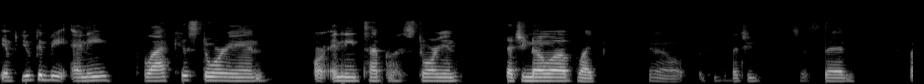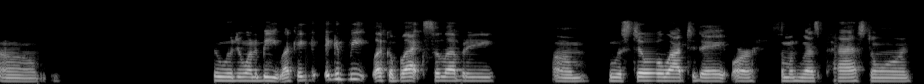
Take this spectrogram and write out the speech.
if you could be any Black historian or any type of historian that you know of, like, you know, the people that you just said, um, who would you want to be? Like, it, it could be like a Black celebrity um, who is still alive today or someone who has passed on.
